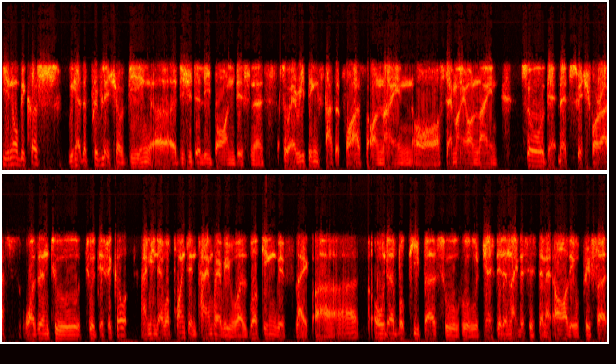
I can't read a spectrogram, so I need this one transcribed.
you know, because we had the privilege of being a digitally born business, so everything started for us online or semi online. So that, that switch for us wasn't too too difficult. I mean, there were points in time where we were working with like uh, older bookkeepers who, who just didn't like the system at all. They preferred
